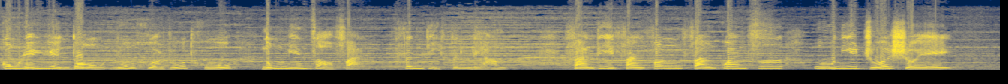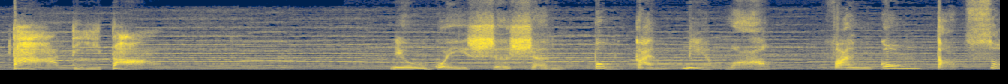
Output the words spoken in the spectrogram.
工人运动如火如荼，农民造反分地分粮，反地反风反官资，污泥浊水涤荡。牛鬼蛇神不甘灭亡，反攻倒算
